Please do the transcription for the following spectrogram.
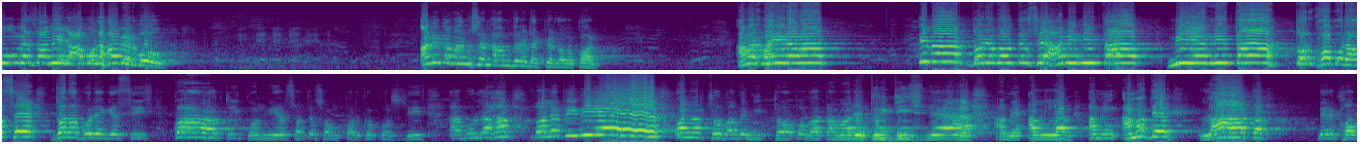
উম্মে জামিল আবুল হাবের বউ। আমি তো মানুষের নাম ধরে ডাকতে দেবো, কন। আমার ভাইয়ের আমার এবার ধরে বলতেছে, আমি নিতা, মেয়ে নেতা, তোর খবর আছে, ধরা পড়ে গেছিস। ক, তুই কোন মেয়ের সাথে সম্পর্ক করছিস? আবুল আহাব বলে, বিবি রে অনর্থ ভাবে মিথ্যা অপবাদ আমারে তুই দিস না। আমি আল্লাহর, আমি আমাদের লাত খ-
